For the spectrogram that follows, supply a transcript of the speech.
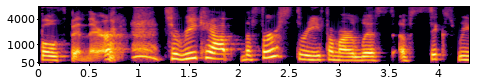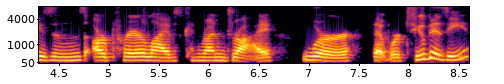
both been there. to recap, the first three from our list of six reasons our prayer lives can run dry were that we're too busy,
